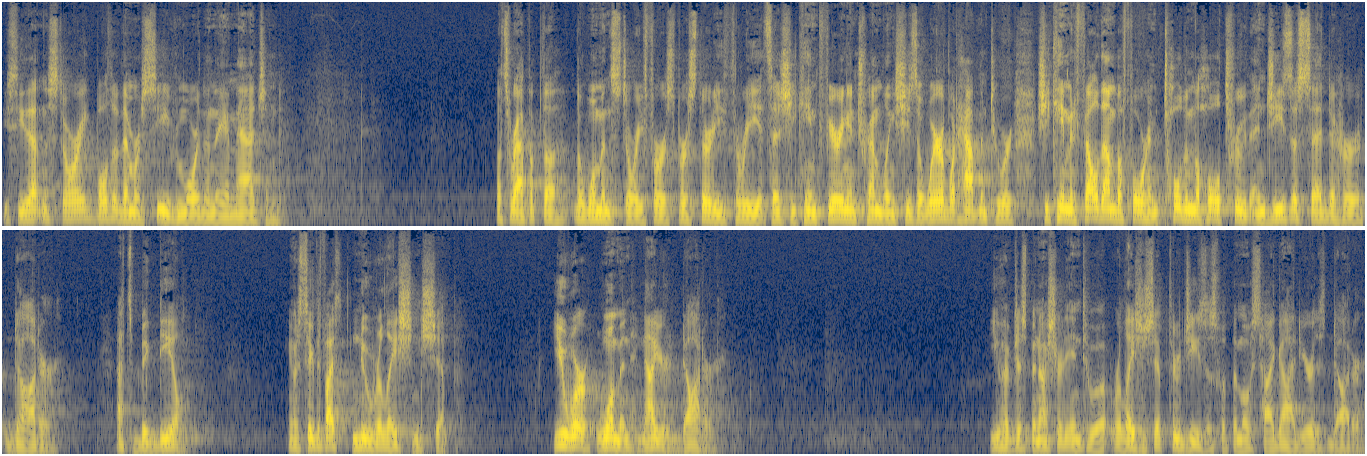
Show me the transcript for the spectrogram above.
You see that in the story? Both of them received more than they imagined. Let's wrap up the, the woman's story first. Verse 33, it says, She came fearing and trembling. She's aware of what happened to her. She came and fell down before him, told him the whole truth. And Jesus said to her, Daughter. That's a big deal. You know what signifies? New relationship. You were woman, now you're daughter. You have just been ushered into a relationship through Jesus with the Most High God. You're his daughter.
